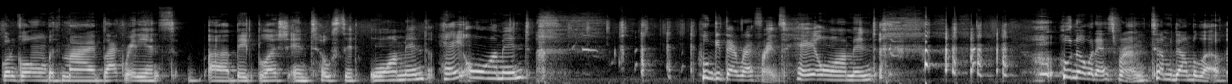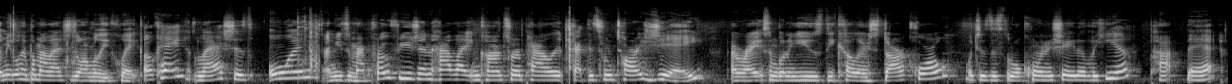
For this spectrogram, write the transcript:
going to go on with my Black Radiance uh, Baked Blush in Toasted Almond. Hey, Almond. Who get that reference? Hey, Almond. Who know where that's from? Tell me down below. Let me go ahead and put my lashes on really quick. Okay, lashes on. I'm using my Profusion Highlight and Contour Palette. Got this from Target. All right, so I'm gonna use the color Star Coral, which is this little corner shade over here. Pop that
